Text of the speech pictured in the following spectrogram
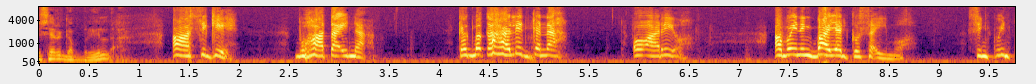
Sir Gabriel. Ah. Ah, sige. Buhata ina. Kag makahalin ka na. O ari o. Amoy ning bayad ko sa imo. 50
